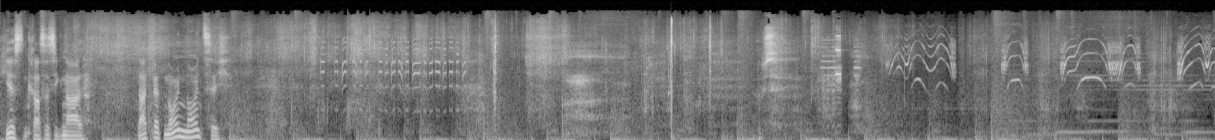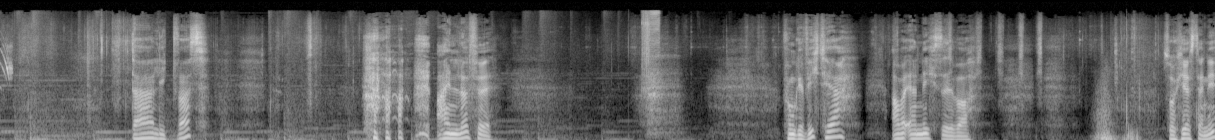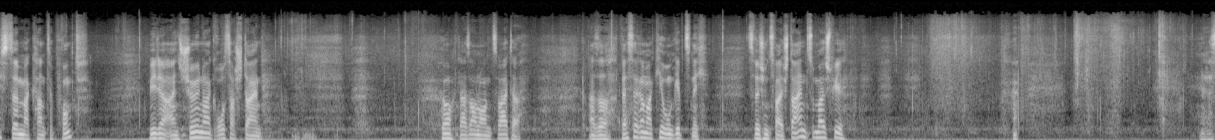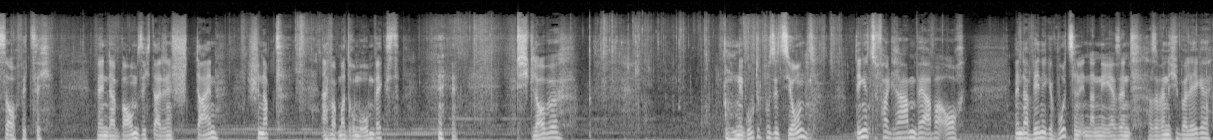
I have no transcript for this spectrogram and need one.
Hier ist ein krasses Signal. Leitwert 99. Ups. Da liegt was. ein Löffel. Vom Gewicht her aber eher nicht Silber. So, hier ist der nächste markante Punkt. Wieder ein schöner großer Stein. So, da ist auch noch ein zweiter. Also bessere Markierung gibt es nicht. Zwischen zwei Steinen zum Beispiel. Ja, das ist auch witzig, wenn der Baum sich da den Stein schnappt einfach mal drumherum wächst. ich glaube, eine gute Position, Dinge zu vergraben, wäre aber auch, wenn da wenige Wurzeln in der Nähe sind. Also wenn ich überlege,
